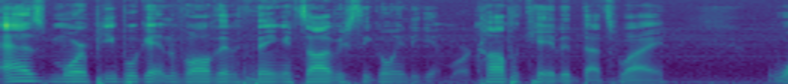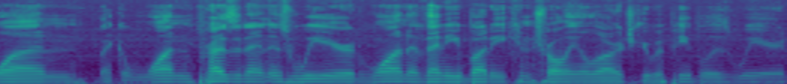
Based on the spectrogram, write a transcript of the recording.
as more people get involved in a thing, it's obviously going to get more complicated. That's why one like a one president is weird. One of anybody controlling a large group of people is weird.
